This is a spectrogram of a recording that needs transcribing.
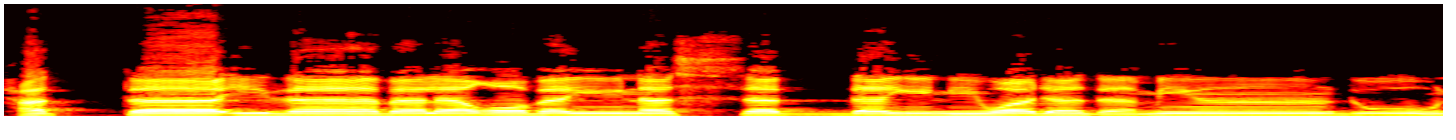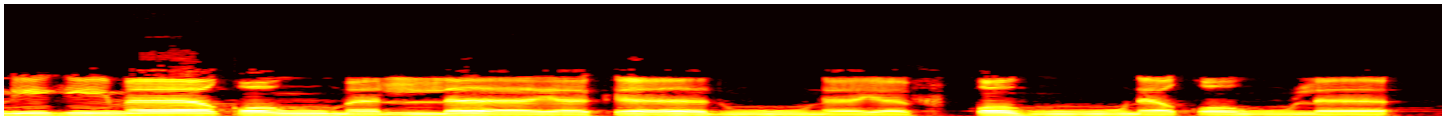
حَتَّىٰ إِذَا بَلَغَ بَيْنَ السَّدَّيْنِ وَجَدَ مِن دُونِهِمَا قَوْمًا لَّا يَكَادُونَ يَفْقَهُونَ قَوْلًا.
